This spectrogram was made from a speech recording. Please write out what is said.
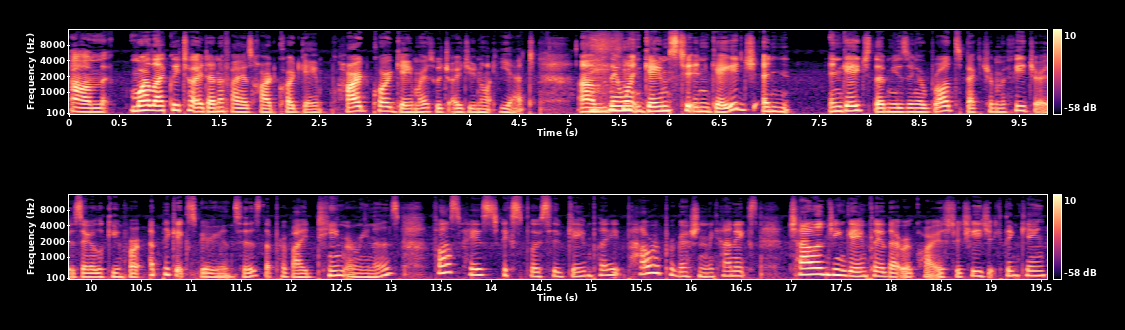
um, more likely to identify as hardcore game hardcore gamers, which I do not yet. Um, they want games to engage and engage them using a broad spectrum of features. They are looking for epic experiences that provide team arenas, fast-paced, explosive gameplay, power progression mechanics, challenging gameplay that requires strategic thinking,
